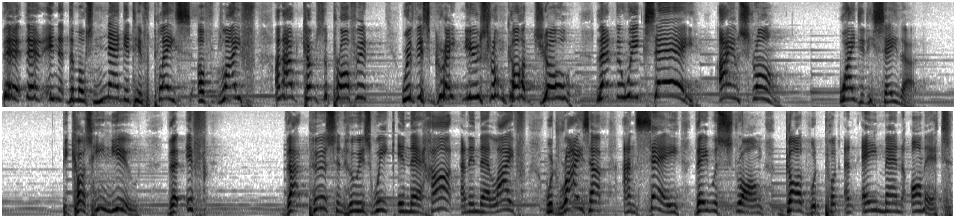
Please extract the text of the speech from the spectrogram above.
they're, they're in the most negative place of life. And out comes the prophet with this great news from God Joel, let the weak say, I am strong. Why did he say that? Because he knew that if that person who is weak in their heart and in their life would rise up and say they were strong, God would put an amen on it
